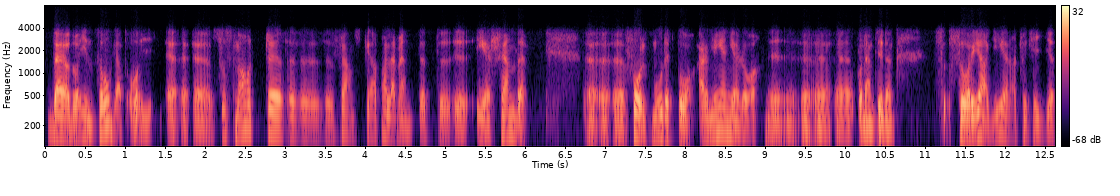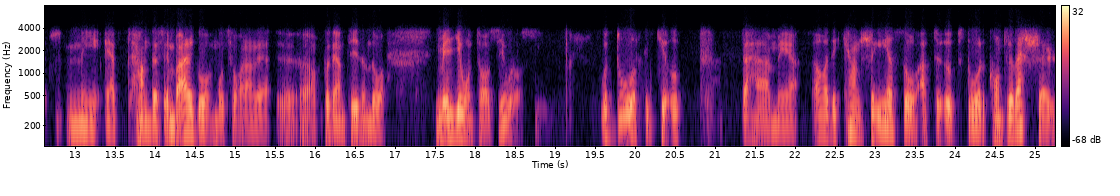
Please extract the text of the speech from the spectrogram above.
där jag då insåg att oj, så snart franska parlamentet erkände folkmordet på armenier då, på den tiden, så reagerar Turkiet med ett handelsembargo motsvarande på den tiden då miljontals euros. Och då fick jag upp det här med, ja det kanske är så att det uppstår kontroverser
